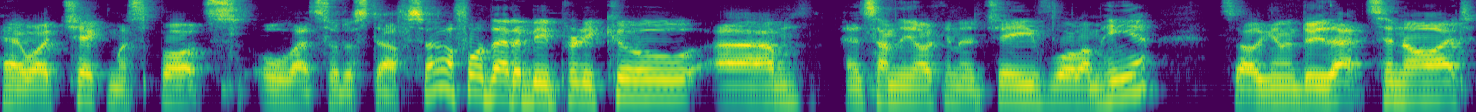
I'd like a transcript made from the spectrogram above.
how I check my spots, all that sort of stuff. So I thought that'd be pretty cool um, and something I can achieve while I'm here. So I'm going to do that tonight.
